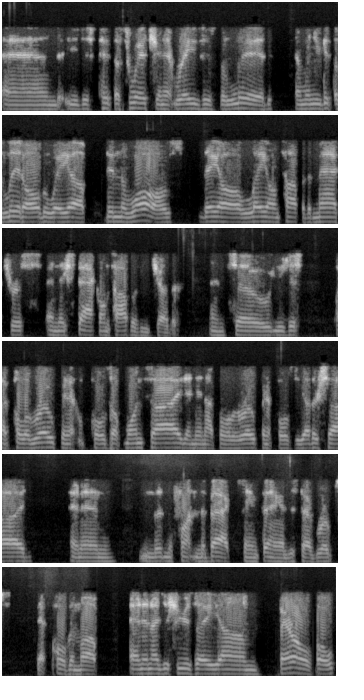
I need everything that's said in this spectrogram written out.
and you just hit the switch and it raises the lid. And when you get the lid all the way up, then the walls, they all lay on top of the mattress and they stack on top of each other. And so you just, I pull a rope and it pulls up one side, and then I pull the rope and it pulls the other side. And then in the the front and the back, same thing. I just have ropes that pull them up. And then I just use a um, barrel bolt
